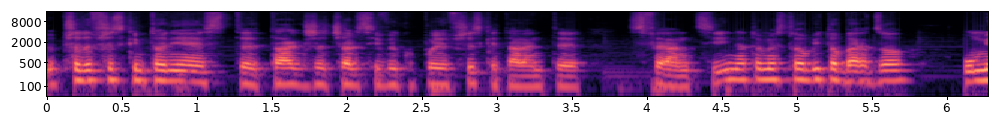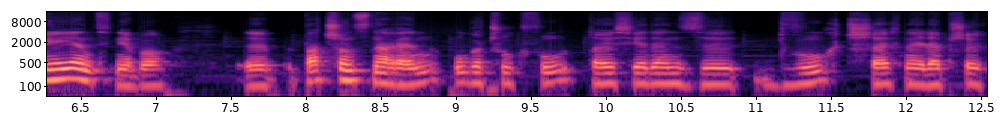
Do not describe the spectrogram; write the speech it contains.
y, przede wszystkim to nie jest tak, że Chelsea wykupuje wszystkie talenty z Francji, natomiast robi to bardzo umiejętnie, bo y, patrząc na Ren, Ugo Czukwu to jest jeden z dwóch, trzech najlepszych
